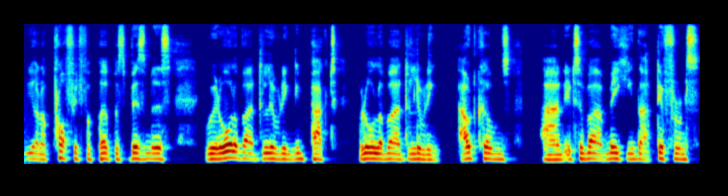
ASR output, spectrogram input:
We are a profit for purpose business. We're all about delivering impact. We're all about delivering outcomes, and it's about making that difference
